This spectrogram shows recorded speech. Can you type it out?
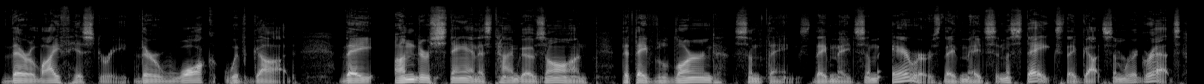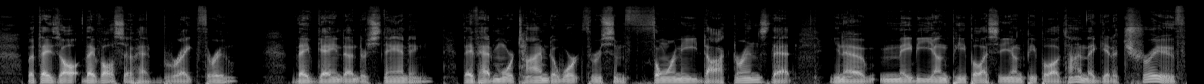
their life history, their walk with God. They understand as time goes on that they've learned some things. They've made some errors. They've made some mistakes. They've got some regrets. But they've also had breakthrough. They've gained understanding. They've had more time to work through some thorny doctrines that, you know, maybe young people, I see young people all the time, they get a truth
